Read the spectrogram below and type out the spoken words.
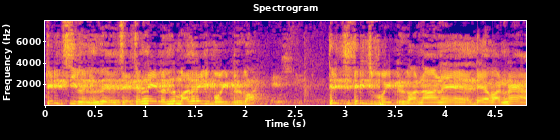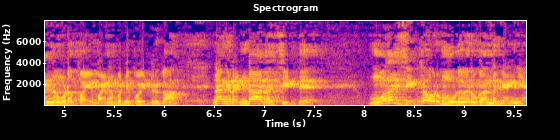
திருச்சியில இருந்து செ- சென்னையில இருந்து மதுரைக்கு போயிட்டு இருக்கோம் திருச்சி திருச்சி போயிட்டு இருக்கோம் நானு தேவண்ணன் அண்ணன் கூட போய் பயணம் பண்ணி போயிட்டு இருக்கோம் நாங்க ரெண்டாவது சீட்டு. முதல் சீட்ல ஒரு மூணு பேர் உட்காந்துருக்காங்க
